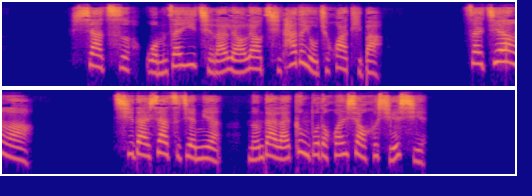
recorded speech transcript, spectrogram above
下次我们再一起来聊聊其他的有趣话题吧。再见了，期待下次见面能带来更多的欢笑和学习。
